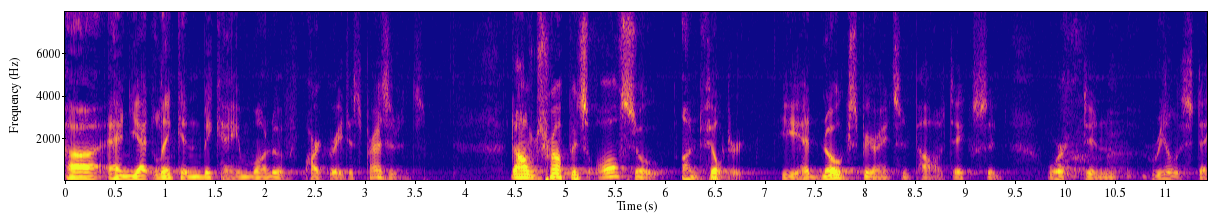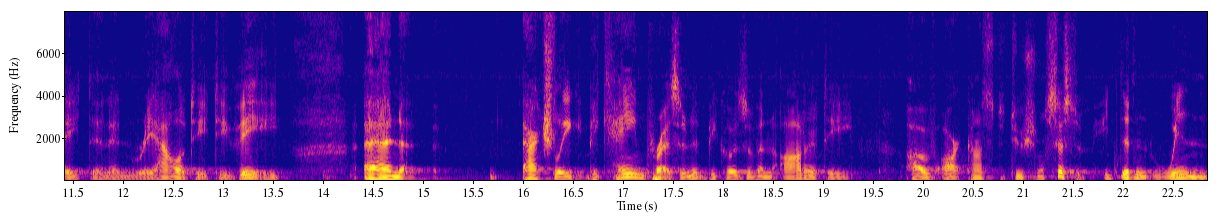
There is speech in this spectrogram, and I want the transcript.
Uh, and yet Lincoln became one of our greatest presidents. Donald Trump is also unfiltered. He had no experience in politics, had worked in real estate and in reality TV, and actually became president because of an oddity of our constitutional system. He didn't win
